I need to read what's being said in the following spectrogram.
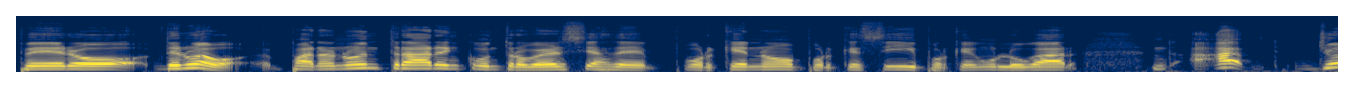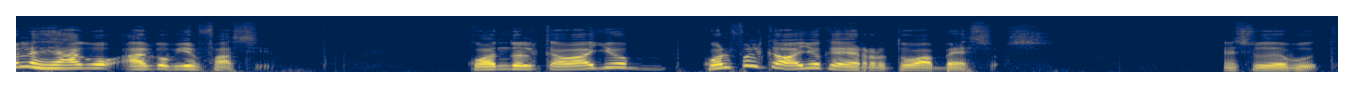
Pero, de nuevo, para no entrar en controversias de por qué no, por qué sí, por qué en un lugar, ah, yo les hago algo bien fácil. Cuando el caballo ¿Cuál fue el caballo que derrotó a Besos en su debut?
